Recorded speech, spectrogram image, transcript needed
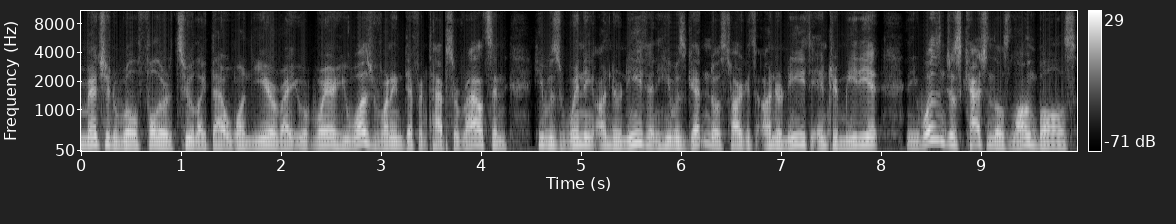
mentioned Will Fuller too, like that one year, right, where he was running different types of routes and he was winning underneath and he was getting those targets underneath, intermediate, and he wasn't just catching those long balls,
